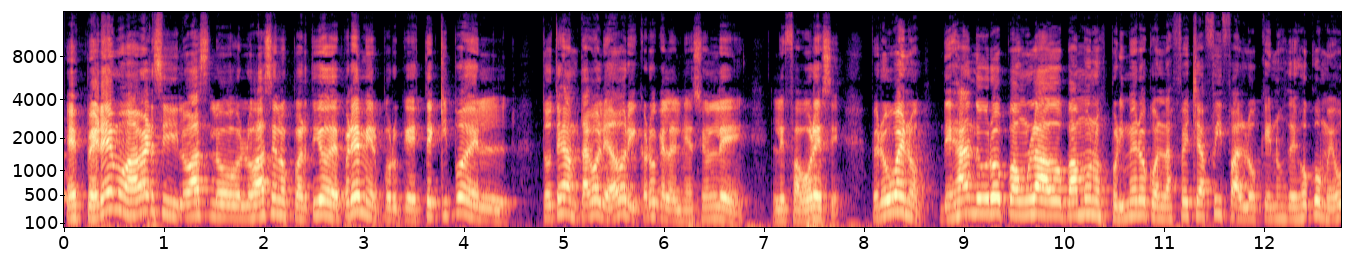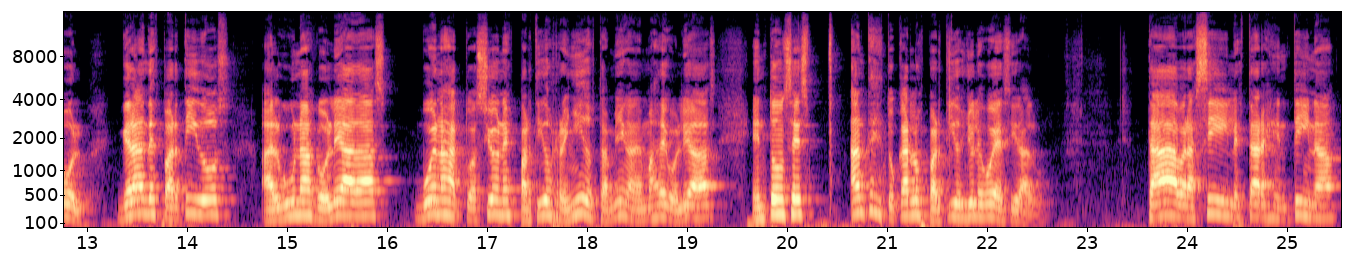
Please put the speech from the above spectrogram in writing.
Esperemos a ver si lo, lo hacen los partidos de Premier, porque este equipo del Tottenham está goleador y creo que la alineación le, le favorece. Pero bueno, dejando Europa a un lado, vámonos primero con la fecha FIFA, lo que nos dejó Comebol. Grandes partidos, algunas goleadas, buenas actuaciones, partidos reñidos también, además de goleadas. Entonces, antes de tocar los partidos, yo les voy a decir algo. Está Brasil, está Argentina,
